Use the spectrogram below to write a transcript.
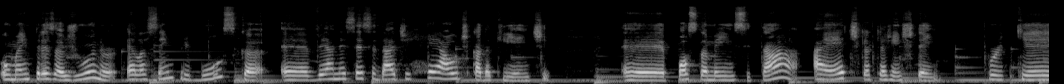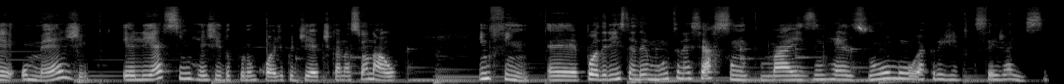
Uma empresa júnior, ela sempre busca é, ver a necessidade real de cada cliente. É, posso também citar a ética que a gente tem, porque o MEG, ele é sim regido por um código de ética nacional. Enfim, é, poderia estender muito nesse assunto, mas em resumo, acredito que seja isso.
